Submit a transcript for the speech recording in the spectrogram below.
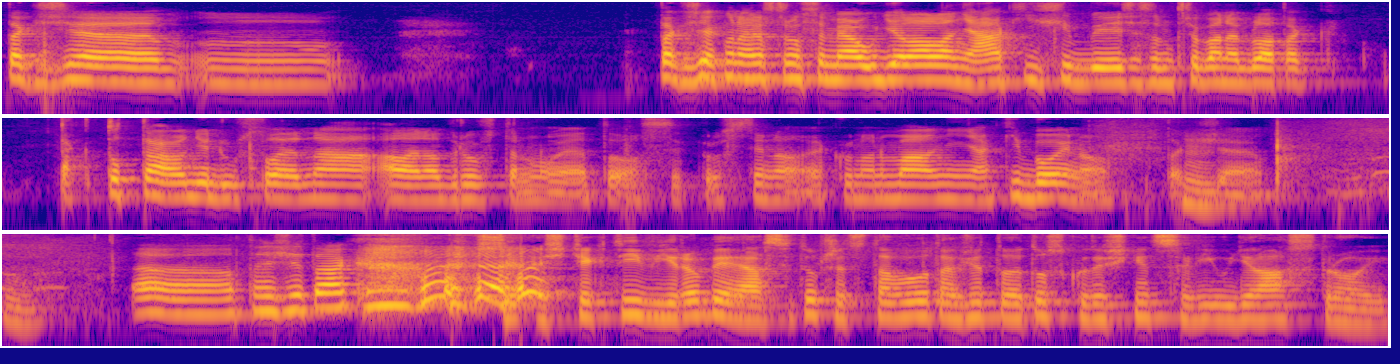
Takže mm, takže jako na jednu stranu jsem já udělala nějaký chyby, že jsem třeba nebyla tak, tak totálně důsledná, ale na druhou stranu je to asi prostě na, jako normální nějaký boj, no. Takže... Hmm. Hmm. Uh, takže tak. ještě, ještě k té výrobě, já si to představuju, takže to je to skutečně celý udělá stroj.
